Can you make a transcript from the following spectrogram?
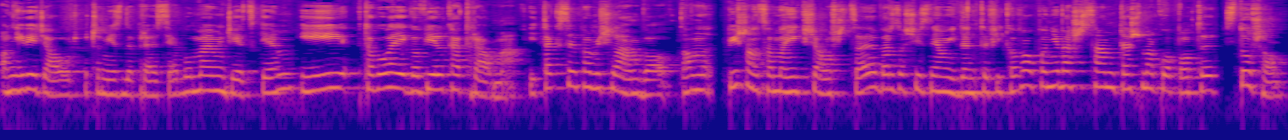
On nie wiedział, czym jest depresja, był małym dzieckiem i to była jego wielka trauma. I tak sobie pomyślałam, bo on pisząc o mojej książce, bardzo się z nią identyfikował, ponieważ sam też ma kłopoty z duszą.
